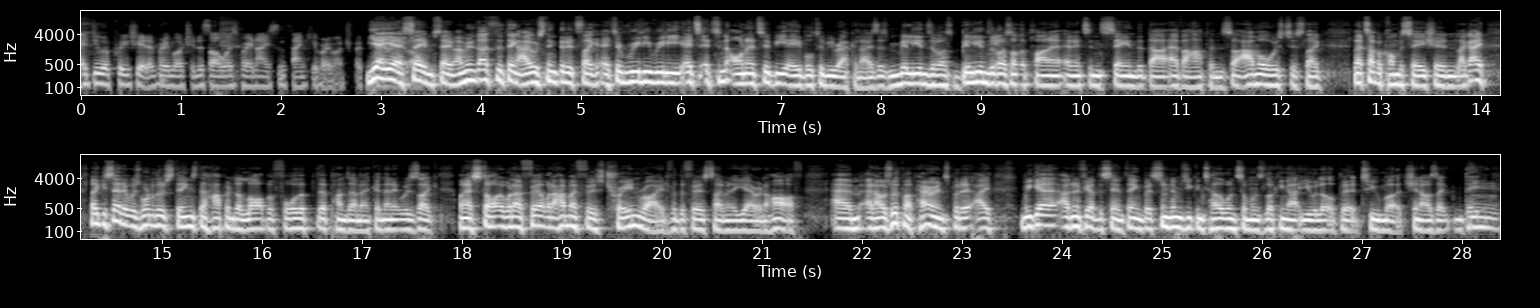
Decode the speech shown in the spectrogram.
I do appreciate it very much. It is always very nice, and thank you very much for Yeah, yeah, same, same. I mean, that's the thing. I always think that it's like it's a really, really it's it's an honor to be able to be recognized. There's millions of us, billions of us on the planet, and it's insane that that ever happens. So I'm always just like, let's have a conversation. Like I, like you said, it was one of those things that happened a lot before the, the pandemic, and then it was like when I started when I when I had my first train ride for the first time in a year and a half, um, and I was with my parents, but it, I we get I don't know if you have the same thing, but sometimes you can tell when someone's looking at you a little bit too much, and I was like, they, and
